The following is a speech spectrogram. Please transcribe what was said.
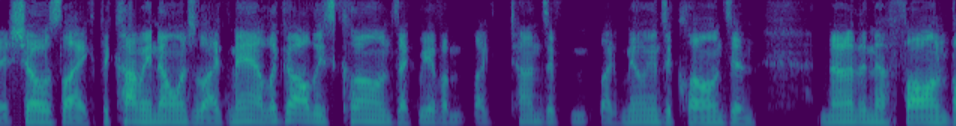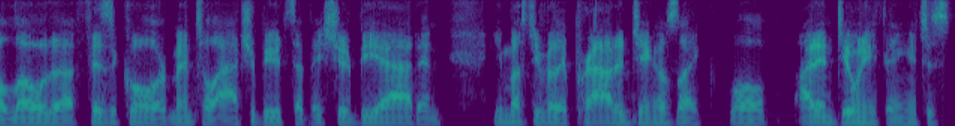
it shows like the Kaminoans are like, man, look at all these clones. Like we have um, like tons of like millions of clones, and none of them have fallen below the physical or mental attributes that they should be at. And you must be really proud. And Jango's like, well, I didn't do anything. It's just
